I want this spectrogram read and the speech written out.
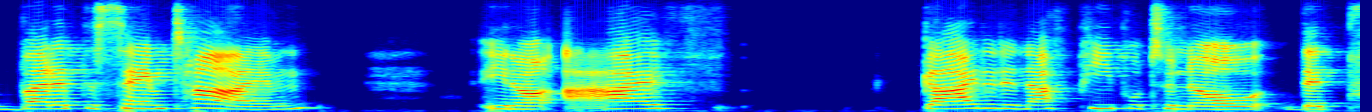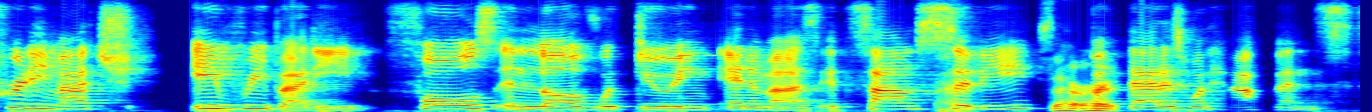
but at the same time you know i've guided enough people to know that pretty much everybody falls in love with doing enemas it sounds silly Is that right? but that is what happens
